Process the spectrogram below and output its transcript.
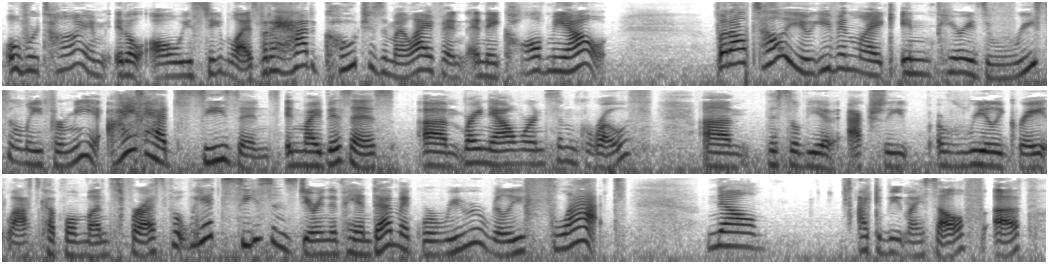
over time, it'll always stabilize. But I had coaches in my life and, and they called me out but I'll tell you, even like in periods recently for me, I've had seasons in my business. Um, right now, we're in some growth. Um, this will be a, actually a really great last couple of months for us. But we had seasons during the pandemic where we were really flat. Now, I could beat myself up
